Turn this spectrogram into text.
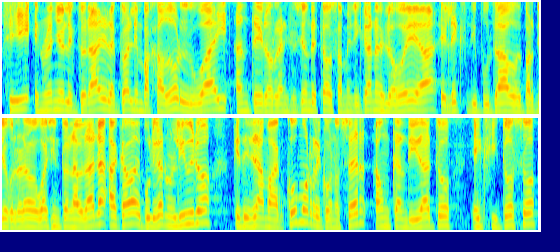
Sí, en un año electoral, el actual embajador de Uruguay ante la Organización de Estados Americanos, la OEA, el ex diputado del Partido Colorado de Washington, Laudala, acaba de publicar un libro que se llama Cómo reconocer a un candidato exitoso.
